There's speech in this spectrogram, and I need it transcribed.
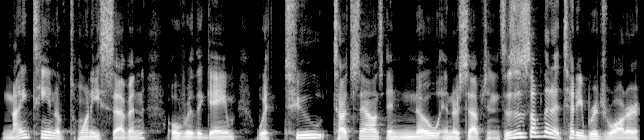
19 of 27 over the game with two touchdowns and no interceptions. This is something that Teddy Bridgewater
